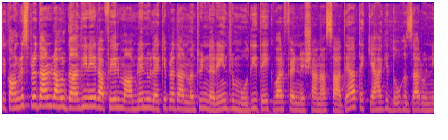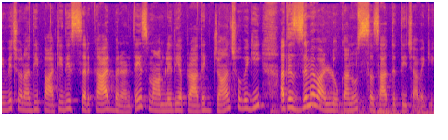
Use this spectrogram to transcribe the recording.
ਤੇ ਕਾਂਗਰਸ ਪ੍ਰਧਾਨ ਰਾਹੁਲ ਗਾਂਧੀ ਨੇ ਰਾਫੇਲ ਮਾਮਲੇ ਨੂੰ ਲੈ ਕੇ ਪ੍ਰਧਾਨ ਮੰਤਰੀ ਨਰਿੰਦਰ ਮੋਦੀ ਤੇ ਇੱਕ ਵਾਰ ਫਿਰ ਨਿਸ਼ਾਨਾ ਸਾਧਿਆ ਤੇ ਕਿਹਾ ਕਿ 2019 ਵਿੱਚ ਉਹਨਾਂ ਦੀ ਪਾਰਟੀ ਦੀ ਸਰਕਾਰ ਬਣਨ ਤੇ ਇਸ ਮਾਮਲੇ ਦੀ ਅਪਰਾਧਿਕ ਜਾਂਚ ਹੋਵੇਗੀ ਅਤੇ ਜ਼ਿੰਮੇਵਾਰ ਲੋਕਾਂ ਨੂੰ ਸਜ਼ਾ ਦਿੱਤੀ ਜਾਵੇਗੀ।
